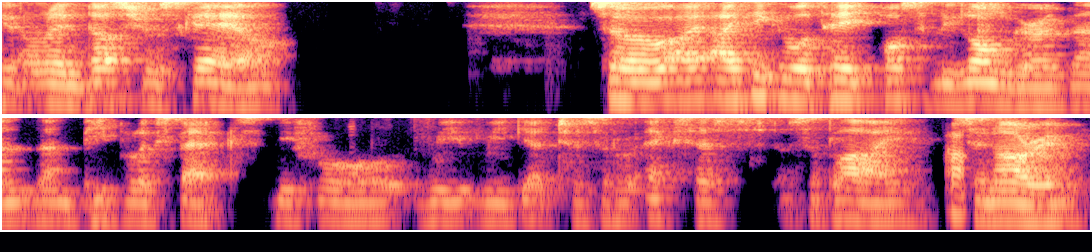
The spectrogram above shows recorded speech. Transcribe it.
it on an industrial scale. So I, I, think it will take possibly longer than, than people expect before we, we get to sort of excess supply oh. scenario.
